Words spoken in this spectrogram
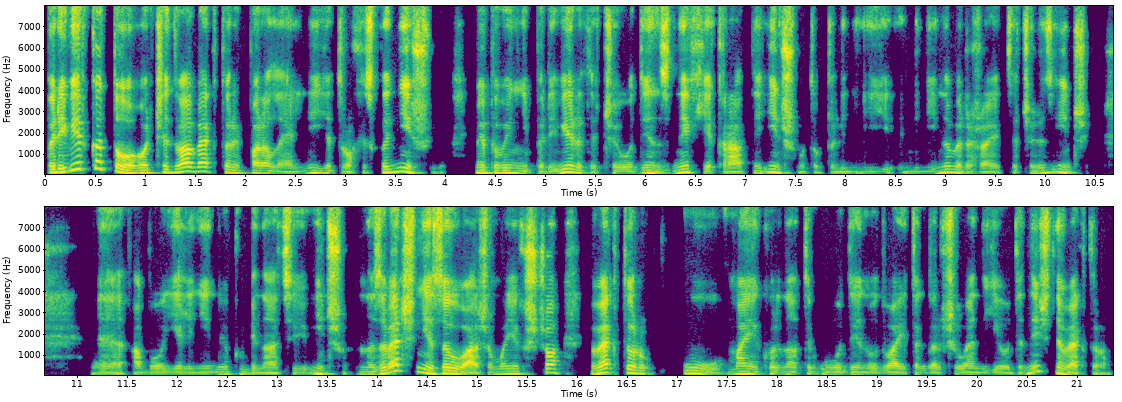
Перевірка того, чи два вектори паралельні, є трохи складнішою. Ми повинні перевірити, чи один з них є кратний іншому, тобто ліній- лінійно виражається через інший, е, або є лінійною комбінацією іншого. На завершення зауважимо, якщо вектор У має координати У1, У2 і так далі, у n є одиничним вектором,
